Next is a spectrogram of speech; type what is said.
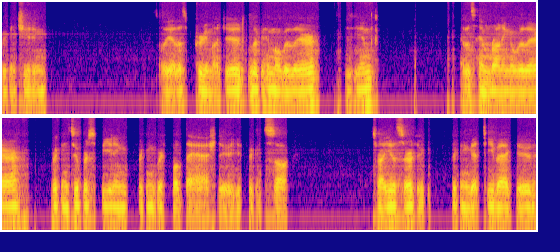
freaking cheating. So yeah, that's pretty much it. Look at him over there. You see him? Yeah, that's him running over there. Freaking super speeding, freaking vertical dash, dude. You freaking suck. That's right, you deserve to freaking get teabag, dude.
